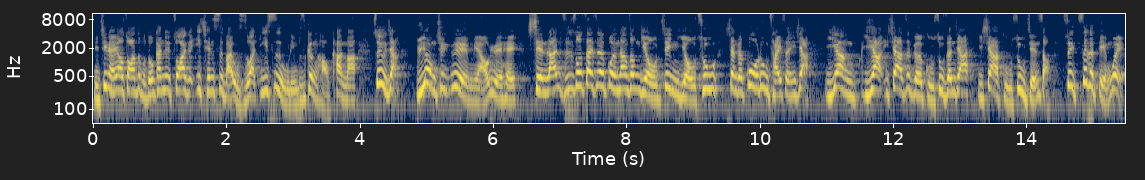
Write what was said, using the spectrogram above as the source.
你既然要抓这么多，干脆抓一个一千四百五十万，一四五零不是更好看吗？所以我讲。不用去越描越黑，显然只是说在这个过程当中有进有出，像个过路财神一下一样，一下一下这个股数增加，一下股数减少，所以这个点位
